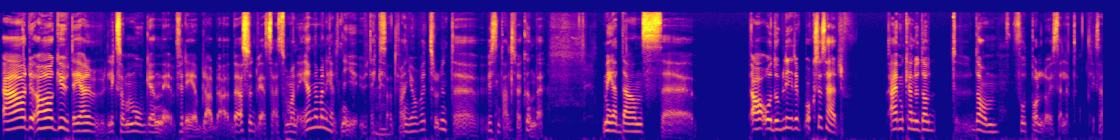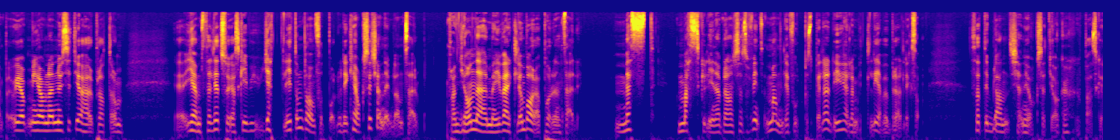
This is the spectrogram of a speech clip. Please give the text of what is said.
ja, det, ja gud är jag liksom mogen för det, bla bla. Alltså du vet så här, som man är när man är helt nyutexad. Fan, jag trodde inte, visste inte alls vad jag kunde. Medans, eh, ja och då blir det också så här, nej men kan du dam, damfotboll då istället till exempel. Och jag, jag, menar, nu sitter jag här och pratar om eh, jämställdhet så jag skriver ju jättelite om damfotboll och det kan jag också känna ibland så här, fan jag när mig verkligen bara på den så här mest maskulina branschen som finns, manliga fotbollsspelare, det är ju hela mitt levebröd liksom. Så att ibland känner jag också att jag kanske bara ska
